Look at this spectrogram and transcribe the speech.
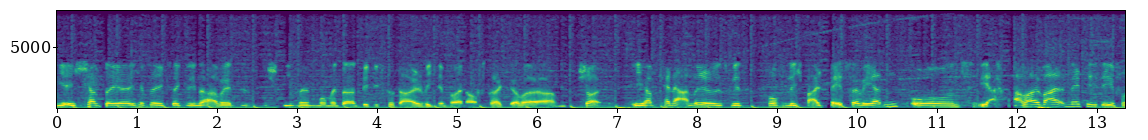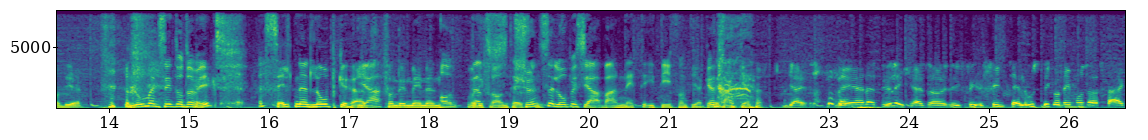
Ja, ich habe da, ja, ich hab da ja gesagt, in der Arbeit stimmen momentan wirklich total wegen dem neuen Auftrag. Aber ähm, schau, ich habe keine andere es wird hoffentlich bald besser werden. Und ja, aber war eine nette Idee von dir. Blumen sind unterwegs. selten ein Lob gehört Ja. von den Männern, Und wo die das Frauen testen. schönste Lob ist ja, war eine nette Idee von dir. Gell? Danke. Ja, naja, natürlich. Also ich finde es sehr lustig und ich muss auch sagen,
